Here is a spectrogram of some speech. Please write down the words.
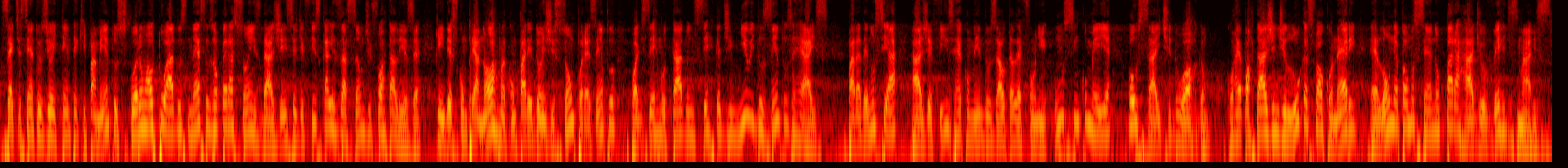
780 equipamentos foram autuados nessas operações da Agência de Fiscalização de Fortaleza. Quem descumpre a norma com paredões de som, por exemplo, pode ser multado em cerca de R$ 1.200. Para denunciar, a AGFIS recomenda usar o telefone 156 ou site do órgão. Com reportagem de Lucas Falconeri, Elon Nepomuceno para a Rádio Verdes Mares.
